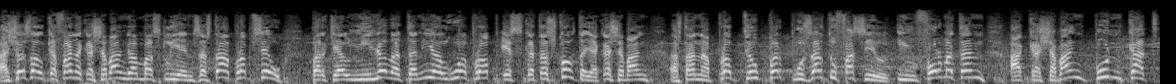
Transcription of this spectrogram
Això és el que fan a CaixaBank amb els clients, estar a prop seu, perquè el millor de tenir algú a prop és que t'escolta i a CaixaBank estan a prop teu per posar-t'ho fàcil. Informa-te'n a caixabank.cat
